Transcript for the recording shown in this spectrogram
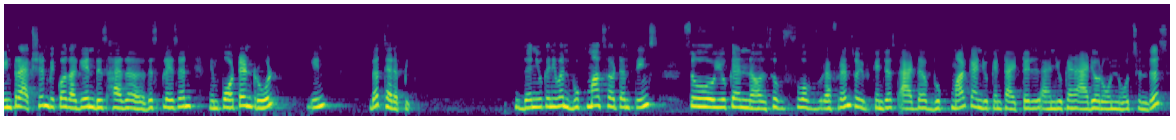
interaction because again this has a this plays an important role in the therapy. Then you can even bookmark certain things so you can uh, so for reference so if you can just add the bookmark and you can title and you can add your own notes in this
